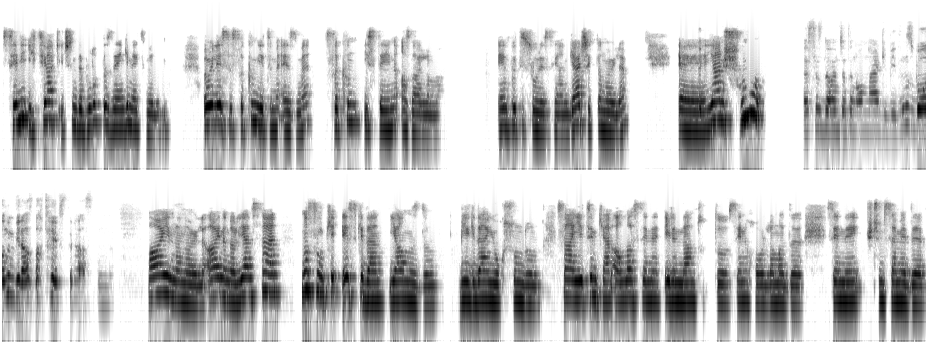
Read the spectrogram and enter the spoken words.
Seni ihtiyaç içinde bulup da zengin etmedi mi? Öyleyse sakın yetimi ezme, sakın isteğini azarlama. Empati suresi yani gerçekten öyle. Ee, yani şunu siz de önceden onlar gibiydiniz. Bu onun biraz daha tefsiri aslında. aynen öyle, aynen öyle. Yani sen nasıl ki eskiden yalnızdın, bilgiden yoksundun, sen yetimken Allah seni elinden tuttu, seni horlamadı, seni küçümsemedi.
